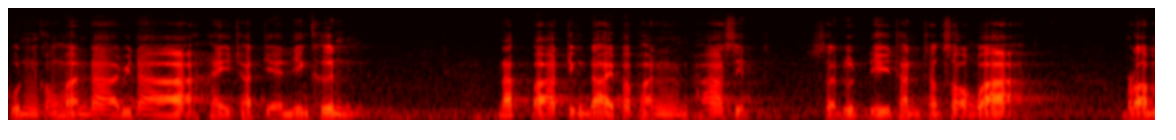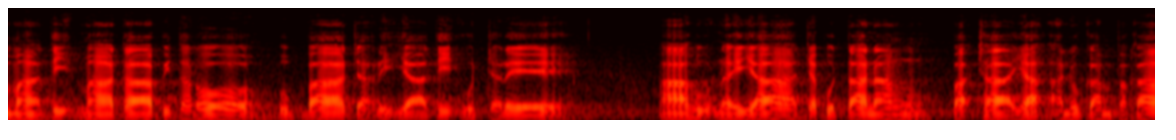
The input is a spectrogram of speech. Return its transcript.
คุณของมารดาบิดาให้ชัดเจนยิ่งขึ้น นักปราชญ์จึงได้ประพันธ์ภาสิทธสะดุดดีท่านทั้งสองว่า บรมมาติมาตาปิตโร ปุบบาจริยาติอุจเจเร อาหุเนยยาจะปุตตานังปะชายะอนุกรรมปกา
